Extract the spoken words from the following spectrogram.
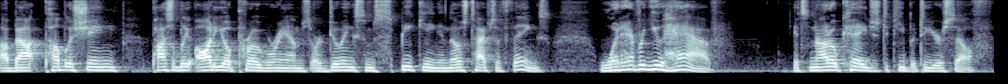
about publishing possibly audio programs or doing some speaking and those types of things. Whatever you have, it's not okay just to keep it to yourself.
